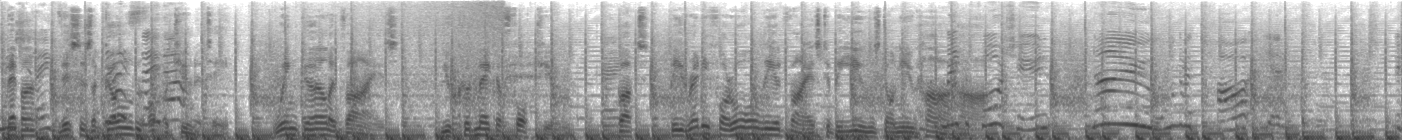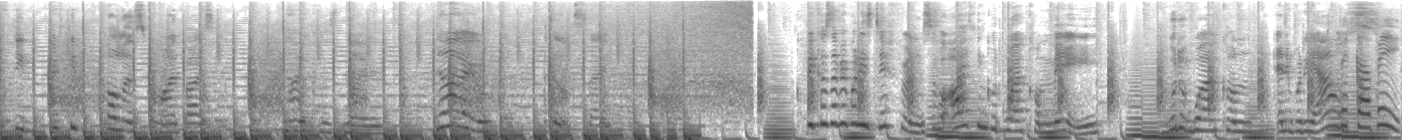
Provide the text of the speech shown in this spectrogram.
Beba, this is a golden say that? opportunity. Wing girl advise. You could make a fortune. Okay. But, be ready for all the advice to be used on you ha Make a fortune? No, I'm not gonna tar yeah. 50 dollars for my advice. Everybody's different. different. So what I think would work on me wouldn't work on anybody else. Pikachu.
